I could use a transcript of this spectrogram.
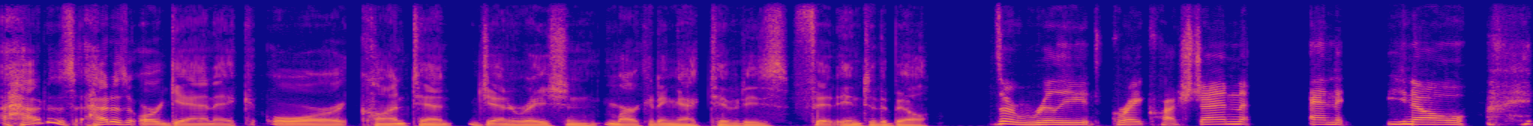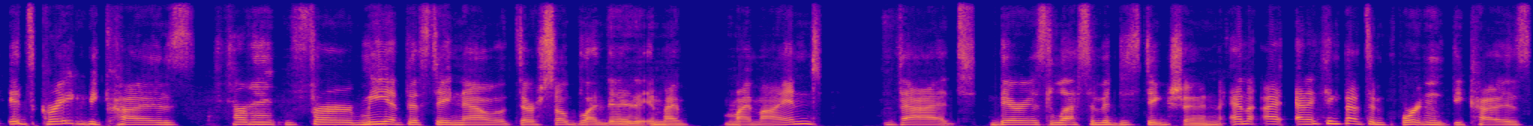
How does how does organic or content generation marketing activities fit into the bill? It's a really great question, and you know, it's great because for for me at this stage now, they're so blended in my my mind that there is less of a distinction. And I, and I think that's important because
